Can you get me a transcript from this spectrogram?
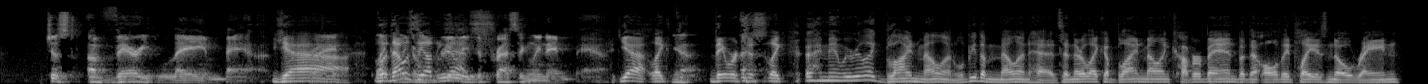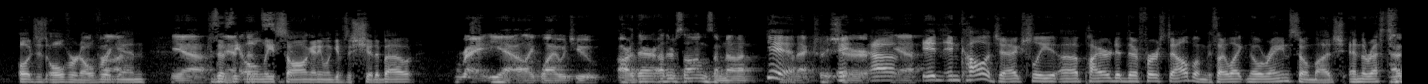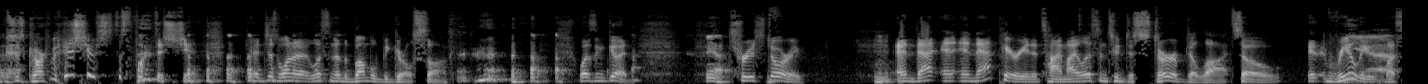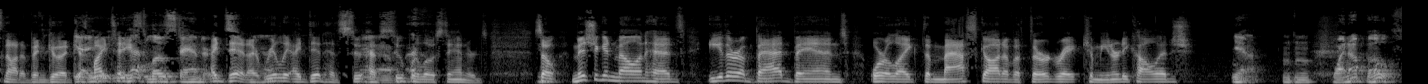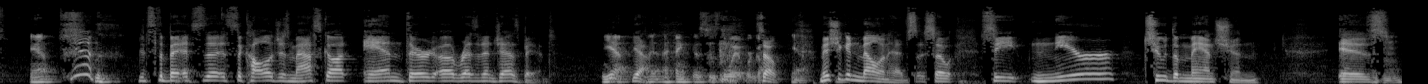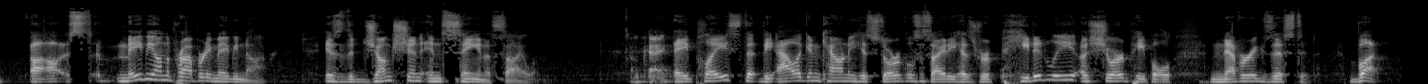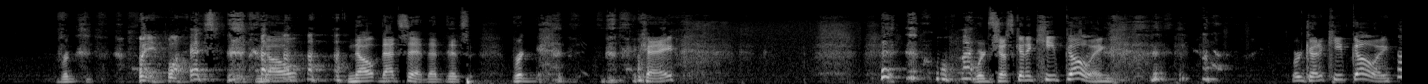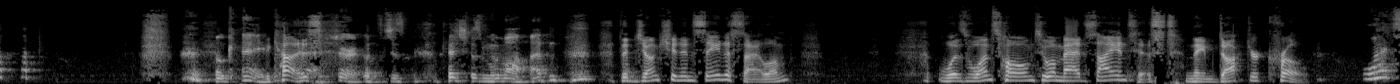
just a very lame band. Yeah. right? Well, Like, that like was the other- really yes. depressingly named band. Yeah, like th- Yeah. they were just like, hey man, we were like Blind Melon. We'll be the Melon Heads, and they're like a Blind Melon cover band, but that all they play is No Rain, oh, just over and over Uh, again. Yeah, Because that's yeah, the only song anyone gives a shit about. Right? Yeah. Like, why would you? Are there other songs? I'm not. Yeah, not actually sure. And, uh, yeah. In in college, I actually, uh, Pyre did their first album because I like No Rain so much, and the rest of it was just garbage. It was just fuck this shit. I just wanted to listen to the Bumblebee Girls song. Wasn't good. yeah. True story. And that and in that period of time, I listened to Disturbed a lot, so it really Yeah. must not have been good because Yeah, my you, you taste. had low standards. I did. I really, I did have su- have super low standards. So Michigan Melonheads, either a bad band or like the mascot of a third-rate community college. Yeah. hmm Why not both? Yeah. Yeah, it's the it's the it's the college's mascot and their uh, resident jazz band. Yeah. Yeah. I I think this is the way we're going. So, yeah. Michigan Melonheads. So, see, near to the mansion is Mm-hmm. uh, maybe on the property, maybe not. Is the Junction Insane Asylum, Okay. a place that the Allegan County Historical Society has repeatedly assured people never existed. But re- Wait. What? no, no, that's it. That, that's re- okay. We're just gonna keep going. We're gonna keep going okay. because Sure. Let's just let's just move on. the Junction Insane Asylum was once home to a mad scientist named Dr. Crow. What?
